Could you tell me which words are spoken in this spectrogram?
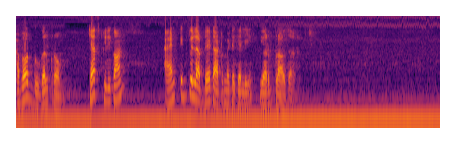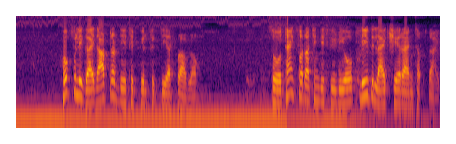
about google chrome. Just click on and it will update automatically your browser. Hopefully guys after this it will fix your problem. So thanks for watching this video. Please like share and subscribe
